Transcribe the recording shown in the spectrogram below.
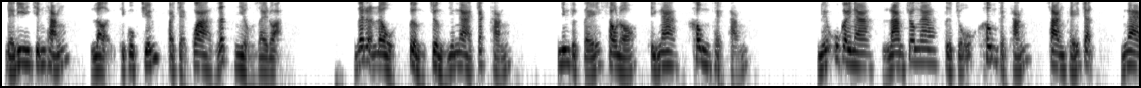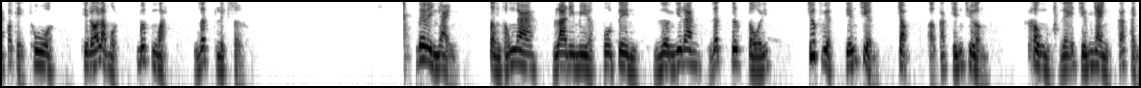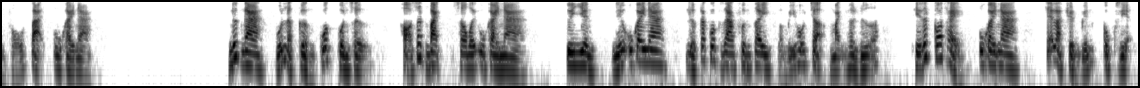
Để đi chiến thắng, lợi thì cuộc chiến phải trải qua rất nhiều giai đoạn. Giai đoạn đầu tưởng chừng như Nga chắc thắng, nhưng thực tế sau đó thì Nga không thể thắng. Nếu Ukraine làm cho Nga từ chỗ không thể thắng sang thế trận Nga có thể thua, thì đó là một bước ngoặt rất lịch sử. Đây là hình ảnh Tổng thống Nga Vladimir Putin dường như đang rất tức tối trước việc tiến triển chậm ở các chiến trường, không dễ chiếm nhanh các thành phố tại Ukraine. Nước Nga vốn là cường quốc quân sự, họ rất mạnh so với Ukraine. Tuy nhiên, nếu Ukraine được các quốc gia phương Tây và Mỹ hỗ trợ mạnh hơn nữa, thì rất có thể Ukraine sẽ là chuyển biến cục diện.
